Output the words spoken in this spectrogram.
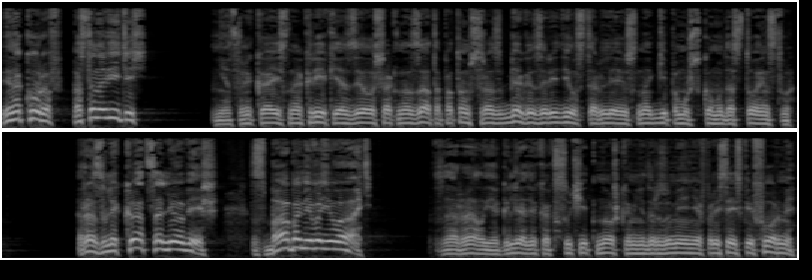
«Винокуров, остановитесь!» Не отвлекаясь на крик, я сделал шаг назад, а потом с разбега зарядил Старлею с ноги по мужскому достоинству. «Развлекаться любишь? С бабами воевать?» Заорал я, глядя, как сучит ножками недоразумение в полицейской форме.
